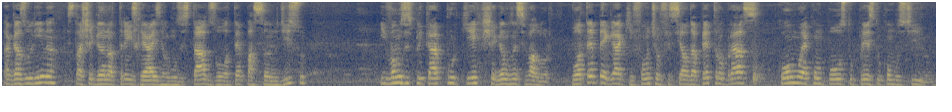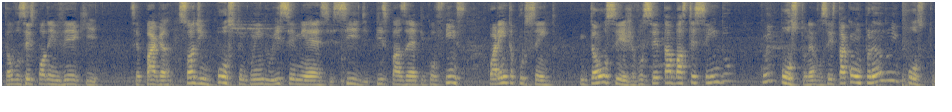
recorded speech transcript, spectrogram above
A gasolina está chegando a R$ reais em alguns estados ou até passando disso. E vamos explicar por que chegamos nesse valor. Vou até pegar aqui fonte oficial da Petrobras como é composto o preço do combustível. Então vocês podem ver que você paga só de imposto, incluindo ICMS, CID, PIS, PASEP e COFINS, 40%. Então, ou seja, você está abastecendo com imposto, né? Você está comprando imposto.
